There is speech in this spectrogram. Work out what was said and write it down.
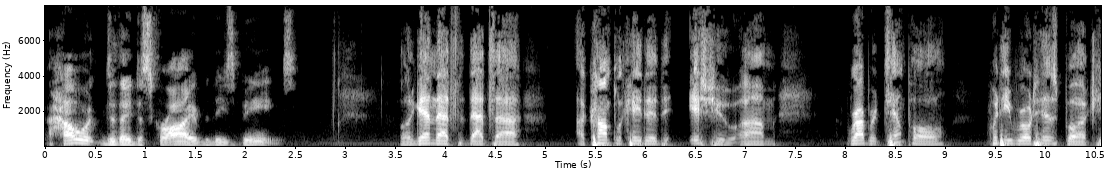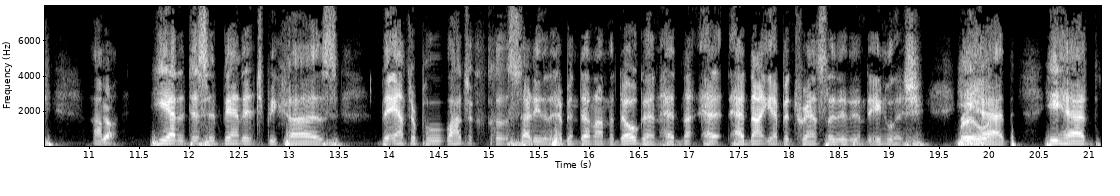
How do they describe these beings? Well, again, that's that's a a complicated issue. Um, Robert Temple, when he wrote his book, um, yeah. He had a disadvantage because the anthropological study that had been done on the Dogon had not, had, had not yet been translated into English. Really? He had he had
